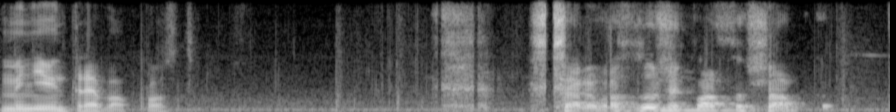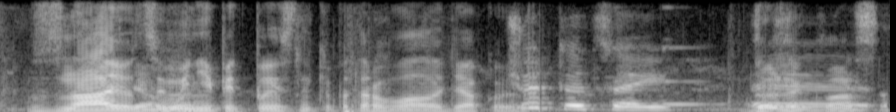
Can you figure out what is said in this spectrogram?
Мені він треба просто. Сер, у вас дуже класна шапка. Знаю, Я це вот. мені підписники подарували, дякую. Чуєте цей. Дуже е, класна.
